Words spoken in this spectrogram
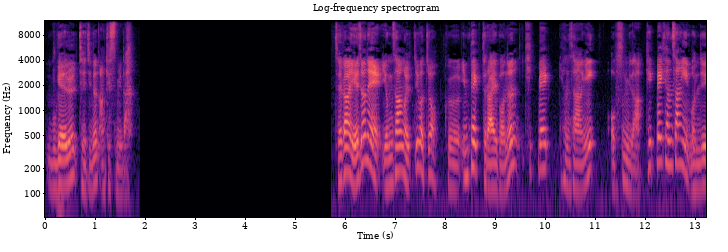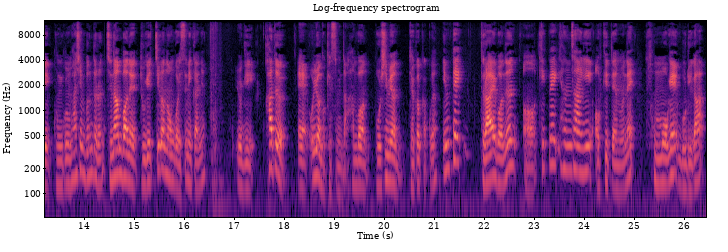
무게를 재지는 않겠습니다. 제가 예전에 영상을 찍었죠. 그 임팩트 드라이버는 킥백 현상이 없습니다. 킥백 현상이 뭔지 궁금하신 분들은 지난번에 두 개 찍어 놓은 거 있으니까요. 여기 카드에 올려놓겠습니다. 한번 보시면 될 것 같고요. 임팩트 드라이버는 어, 킥백 현상이 없기 때문에 손목에 무리가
